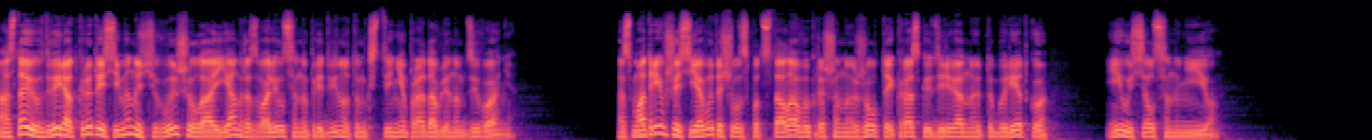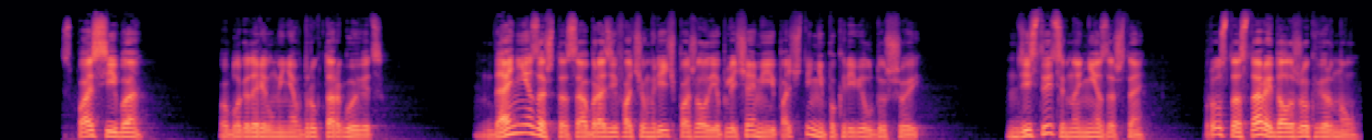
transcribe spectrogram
Оставив дверь открытой, Семёныч вышел, а Ян развалился на придвинутом к стене продавленном диване. Осмотревшись, я вытащил из-под стола выкрашенную желтой краской деревянную табуретку и уселся на нее. «Спасибо», — поблагодарил меня вдруг торговец. «Да не за что», — сообразив, о чем речь, пожал я плечами и почти не покривил душой. Действительно, не за что. Просто старый должок вернул.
